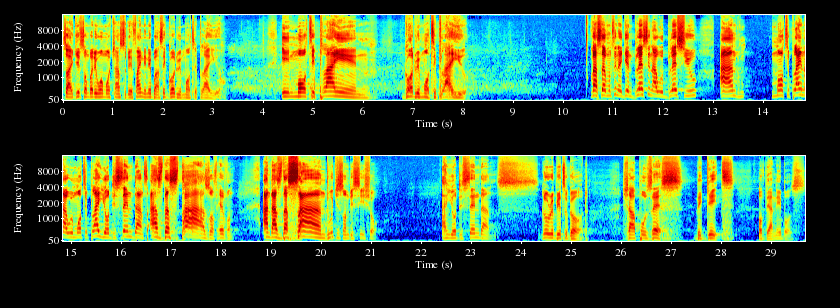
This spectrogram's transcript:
So I give somebody one more chance today. Find a neighbor and say, God will multiply you. In multiplying, God will multiply you. Verse 17 again blessing, I will bless you, and multiplying, I will multiply your descendants as the stars of heaven and as the sand which is on the seashore. And your descendants, glory be to God, shall possess the gates of their neighbors.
